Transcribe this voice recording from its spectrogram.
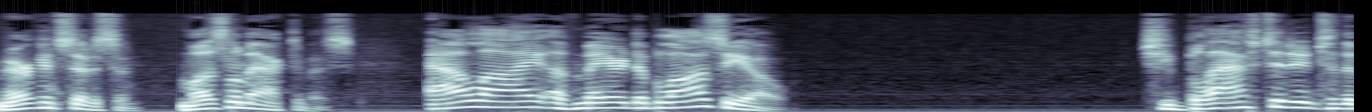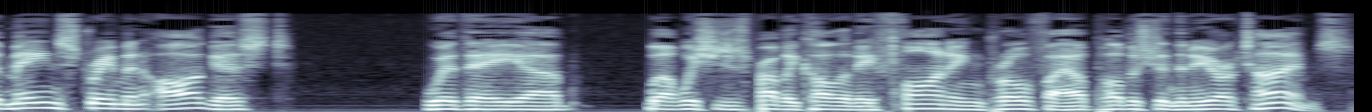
American citizen, Muslim activist, ally of Mayor de Blasio. She blasted into the mainstream in August with a, uh, well, we should just probably call it a fawning profile published in the New York Times.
